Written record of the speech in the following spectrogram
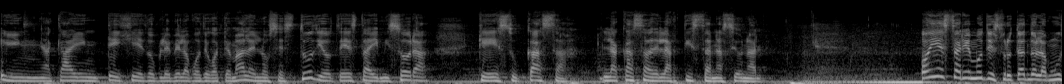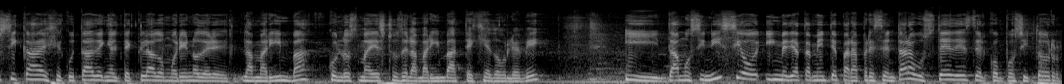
en, acá en TGW La Voz de Guatemala, en los estudios de esta emisora que es su casa, la casa del artista nacional. Hoy estaremos disfrutando la música ejecutada en el teclado moreno de la marimba con los maestros de la marimba TGW. Y damos inicio inmediatamente para presentar a ustedes del compositor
